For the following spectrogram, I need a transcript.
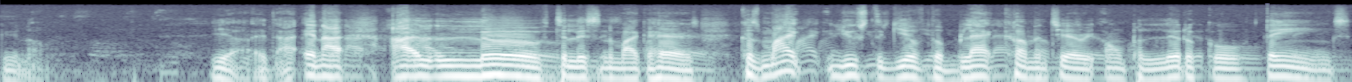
You know. Yeah, it, I, and I I love to listen to Michael Harris because Mike used to give the black commentary on political things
